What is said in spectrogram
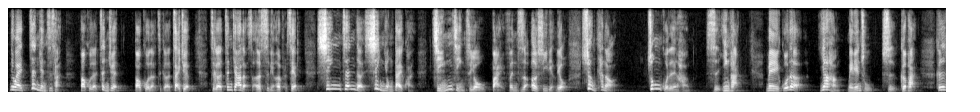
另外，证券资产包括了证券，包括了这个债券，这个增加的是二四点二 percent，新增的信用贷款仅仅只有百分之二十一点六，所以我们看到。中国的人行是鹰派，美国的央行美联储是鸽派，可是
